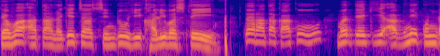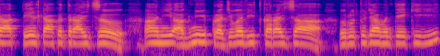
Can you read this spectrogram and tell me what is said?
तेव्हा आता लगेच सिंधू ही खाली बसते. तर आता काकू म्हणते की अग्निकुंडात तेल टाकत राहायचं आणि अग्नी प्रज्वलित करायचा. ऋतुजा म्हणते की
